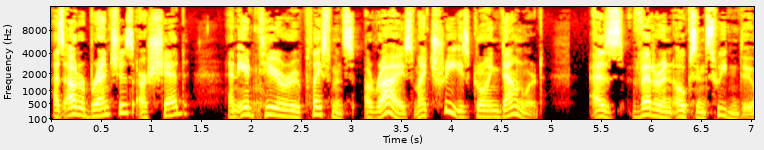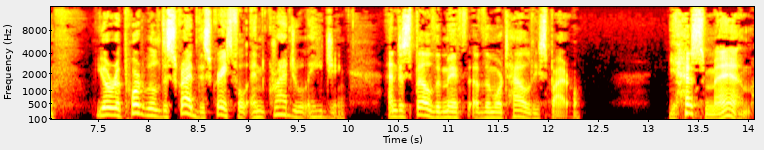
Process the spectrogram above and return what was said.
As outer branches are shed and interior replacements arise, my tree is growing downward, as veteran oaks in Sweden do. Your report will describe this graceful and gradual aging and dispel the myth of the mortality spiral. Yes, ma'am,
